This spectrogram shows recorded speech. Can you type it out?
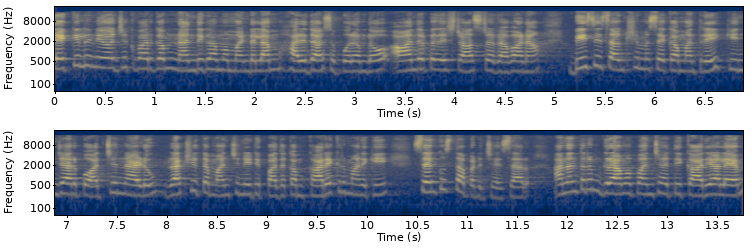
టెక్కిలి నియోజకవర్గం నందిగామ మండలం హరిదాసపురంలో ఆంధ్రప్రదేశ్ రాష్ట్ర రవాణా బీసీ సంక్షేమ శాఖ మంత్రి కింజారపు అచ్చెన్నాయుడు రక్షిత మంచినీటి పథకం కార్యక్రమానికి శంకుస్థాపన చేశారు. అనంతరం గ్రామ పంచాయతీ కార్యాలయం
